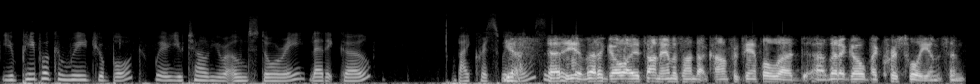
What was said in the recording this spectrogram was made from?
you people can read your book where you tell your own story, Let It Go, by Chris Williams. Yeah, uh, yeah Let It Go. It's on Amazon.com, for example. Uh, uh, Let It Go by Chris Williams, and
